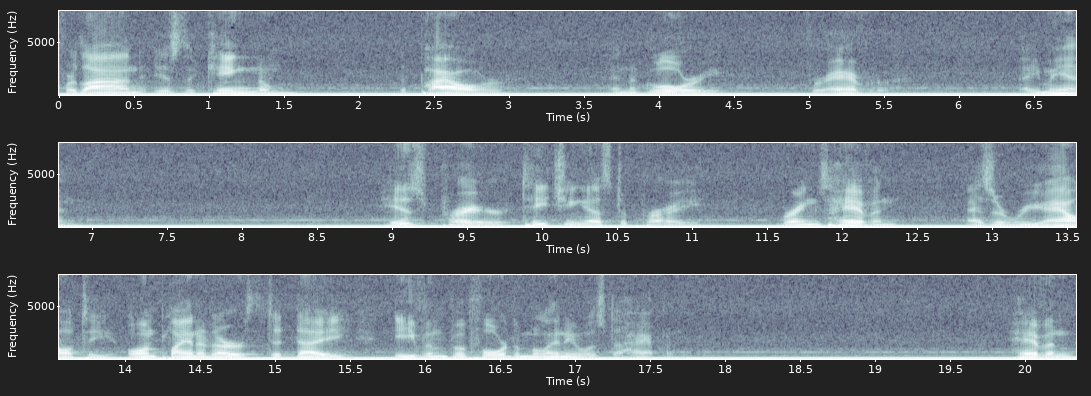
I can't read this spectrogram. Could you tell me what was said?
For thine is the kingdom, the power, and the glory forever. Amen. His prayer, teaching us to pray, brings heaven as a reality on planet Earth today even before the millennial is to happen. Heaven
